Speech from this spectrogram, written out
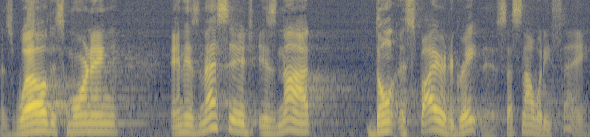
as well this morning. And his message is not, don't aspire to greatness. That's not what he's saying.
